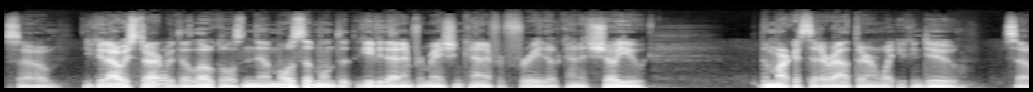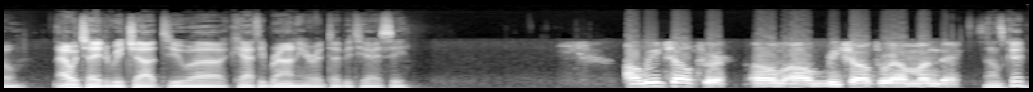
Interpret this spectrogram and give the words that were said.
So you could always start with the locals, and they'll, most of them will give you that information kind of for free. They'll kind of show you the markets that are out there and what you can do. So I would tell you to reach out to uh, Kathy Brown here at WTIC. I'll reach out to her. Um, I'll reach out to her on Monday. Sounds good.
